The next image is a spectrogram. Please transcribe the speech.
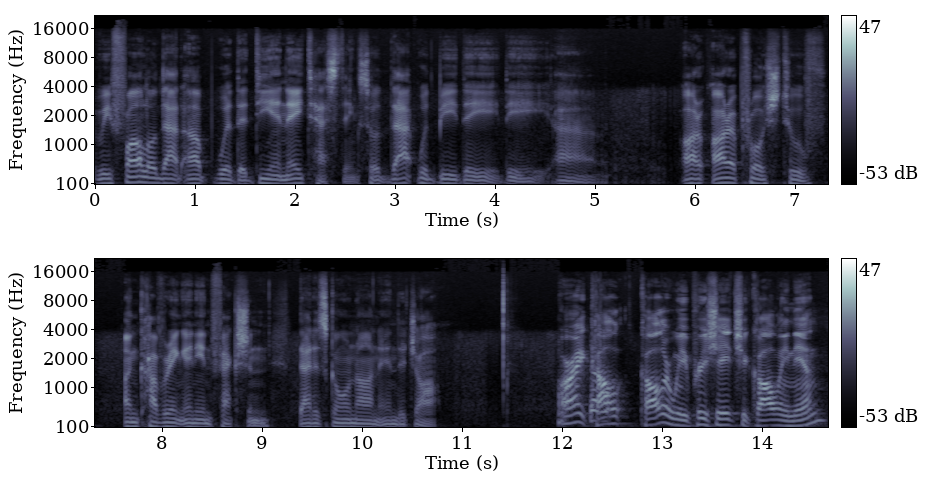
we follow that up with the DNA testing. So that would be the the uh, our our approach to f- uncovering any infection that is going on in the jaw. All right, call, caller, we appreciate you calling in.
